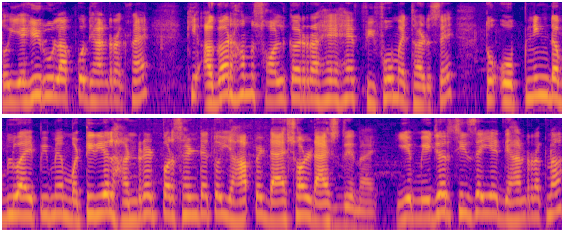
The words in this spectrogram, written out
तो यही रूल आपको ध्यान रखना है कि अगर हम सॉल्व कर रहे हैं फीफो मेथड से तो ओपनिंग WIP में मटेरियल 100 परसेंट है तो यहाँ पे डैश और डैश देना है। ये मेजर चीज़ है, ये ध्यान रखना।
